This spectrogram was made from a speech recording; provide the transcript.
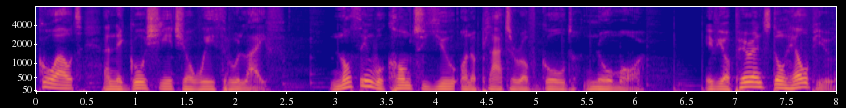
go out and negotiate your way through life. Nothing will come to you on a platter of gold no more. If your parents don't help you,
